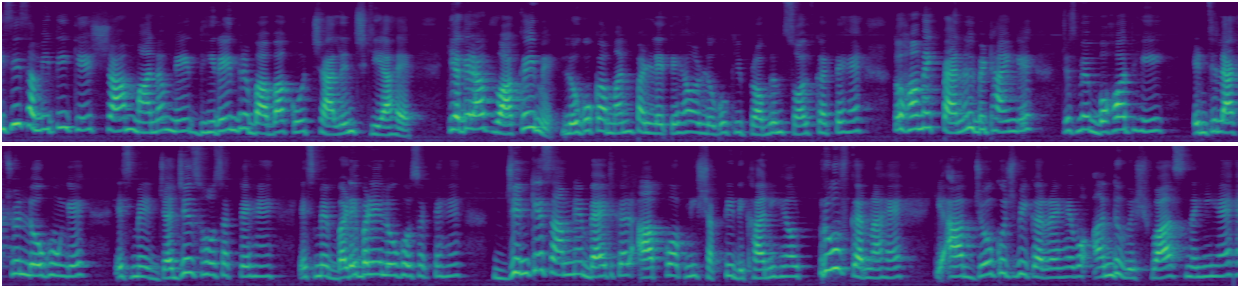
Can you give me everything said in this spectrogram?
इसी समिति के श्याम मानव ने धीरेन्द्र बाबा को चैलेंज किया है कि अगर आप वाकई में लोगों का मन पढ़ लेते हैं और लोगों की प्रॉब्लम सॉल्व करते हैं तो हम एक पैनल बिठाएँगे जिसमें बहुत ही इंटेलेक्चुअल लोग होंगे, इसमें जजेस हो सकते हैं, इसमें बड़े बड़े लोग हो सकते हैं। जिनके सामने बैठकर आपको अपनी शक्ति दिखानी है और प्रूव करना है कि आप जो कुछ भी कर रहे हैं, वो अंधविश्वास नहीं है,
